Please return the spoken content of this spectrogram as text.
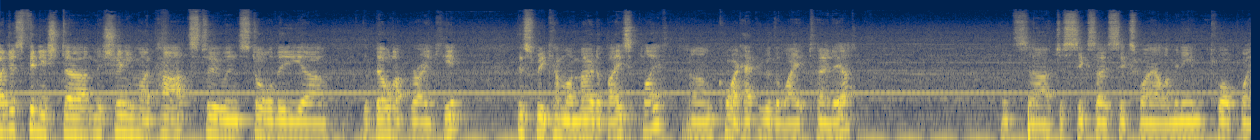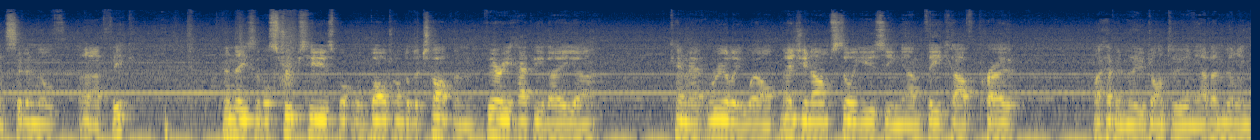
I just finished uh, machining my parts to install the, uh, the belt upgrade kit. This will become my motor base plate. I'm quite happy with the way it turned out. It's uh, just 6061 aluminium, 12.7mm uh, thick. And these little strips here is what will bolt onto the top and very happy they uh, came out really well. As you know I'm still using um, VCarve Pro I haven't moved on to any other milling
